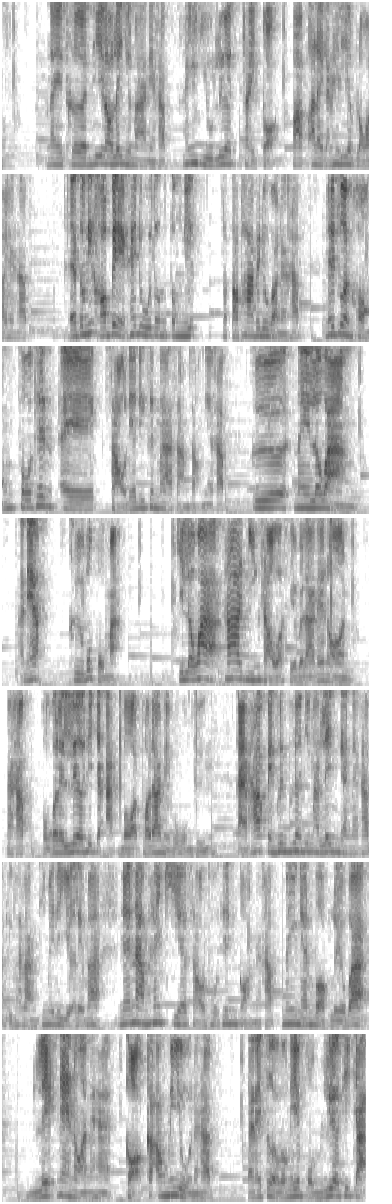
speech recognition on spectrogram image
ในเทิร์นที่เราเล่นกันมาเนี่ยครับให้ฮิวเลือดใส่เกาะปั๊บอะไรกันให้เรียบร้อยนะครับแต่ตรงนี้ขอเบรกให้ดูตรงตรงนี้สต็อปภาพให้ดูก่อนนะครับ ในส่วนของโทเทนไอเสาเนี่ยที่ขึ้นมา 3 เสาเนี่ยครับคือในระหว่างอันเนี้ยคือพวกผมอะ่ะคิดแล้วว่าถ้ายิงเสาอะเสียเวลาแน่นอนนะครับผมก็เลยเลือกที่จะอัดบอสเพราะได้เมจพวกผมถึง แต่ถ้าเป็นเพื่อนๆที่มาเล่นกันนะครับ หรือพลังที่ไม่ได้เยอะเลยมาก แนะนำให้เคลียร์เสาโทเทนก่อนนะครับ ไม่งั้นบอกเลยว่าเละแน่นอนนะฮะเกาะก็เอาไม่อยู่นะครับ แต่ในส่วนตรงนี้ผมเลือกที่จะ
